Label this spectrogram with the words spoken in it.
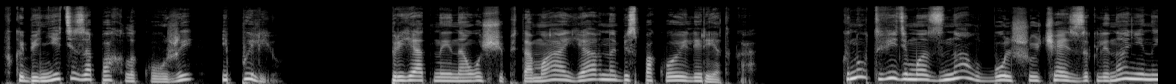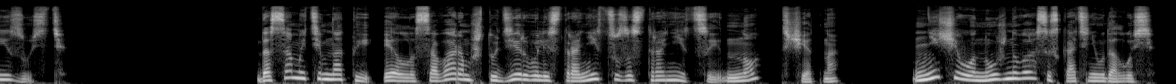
В кабинете запахло кожей и пылью. Приятные на ощупь тома явно беспокоили редко. Кнут, видимо, знал большую часть заклинаний наизусть. До самой темноты Элла с Аваром штудировали страницу за страницей, но тщетно. Ничего нужного сыскать не удалось.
